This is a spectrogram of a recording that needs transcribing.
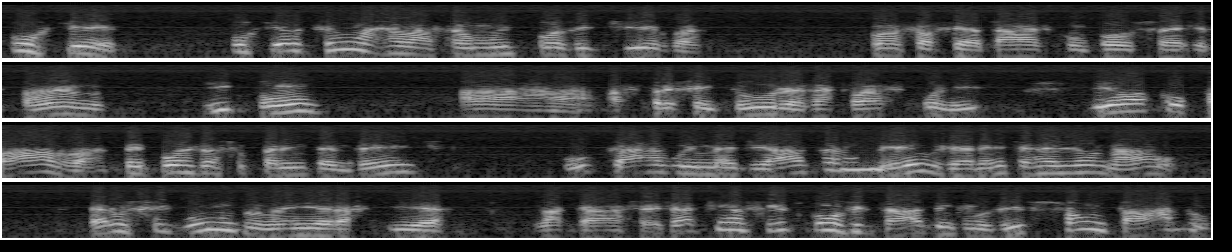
Por quê? Porque eu tinha uma relação muito positiva com a sociedade, com o povo sergipano e com a, as prefeituras, a classe política. E eu ocupava, depois da superintendente, o cargo imediato era o meu, gerente regional. Era o segundo na hierarquia da Caixa. Já tinha sido convidado, inclusive, sondado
